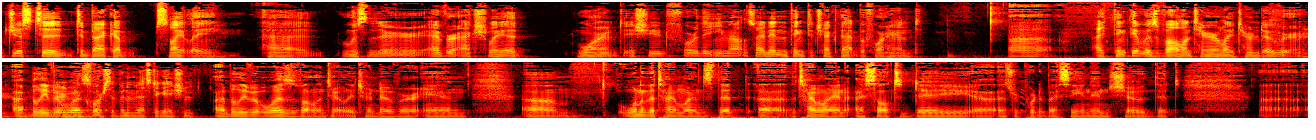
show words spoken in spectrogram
just to to back up slightly, uh, was there ever actually a warrant issued for the emails? I didn't think to check that beforehand. Uh, I think it was voluntarily turned over. I believe it was the course of an investigation. I believe it was voluntarily turned over, and um, one of the timelines that uh, the timeline I saw today, uh, as reported by CNN, showed that uh,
